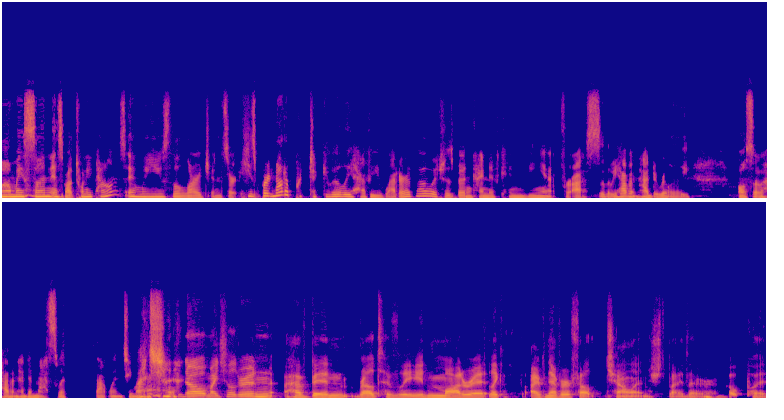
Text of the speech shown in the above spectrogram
Uh, my son is about 20 pounds and we use the large insert. He's not a particularly heavy wetter though, which has been kind of convenient for us so that we haven't had to really also haven't had to mess with that one too much. no, my children have been relatively moderate. Like I've never felt challenged by their mm-hmm. output.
